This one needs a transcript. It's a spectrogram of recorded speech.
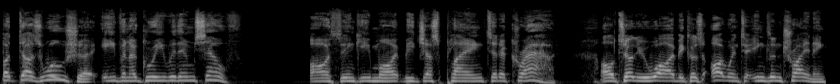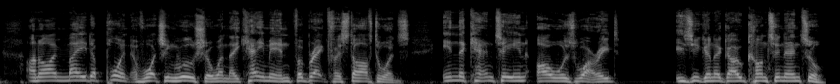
But does Wilshere even agree with himself? I think he might be just playing to the crowd. I'll tell you why, because I went to England training and I made a point of watching Wilshere when they came in for breakfast afterwards. In the canteen, I was worried. Is he going to go continental?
